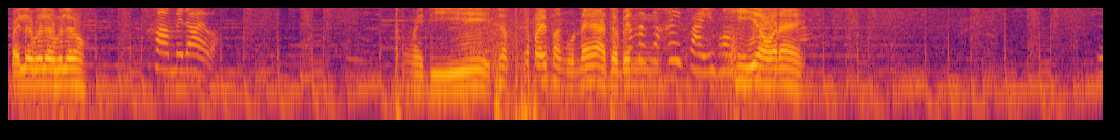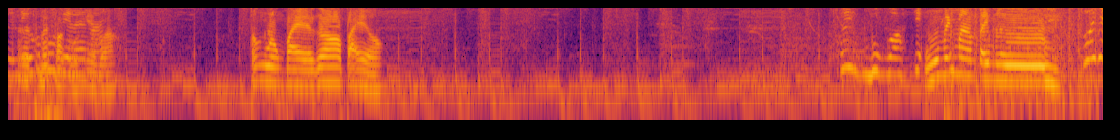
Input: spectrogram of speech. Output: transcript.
ไปเร็วไปเร็วไปเร็วข้ามไม่ได้วะทำไงดี ถ้าถ้าไปฝั่งนู้นได้อาจจะเป็นแล้วมันก็ให้ไฟพอขี้เอาก็ได้เออถ้านิ้วเราจะก็ไปพูฝั่ดงมีนู้อะนไรไงนะวะต้องลงไปแล้วก็ไปเหรอเฮ้ยบุกเหรอเจอู้แม่งมาเต็มเลยเฮ้ยเท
